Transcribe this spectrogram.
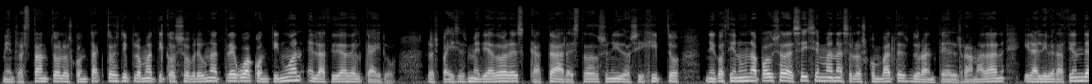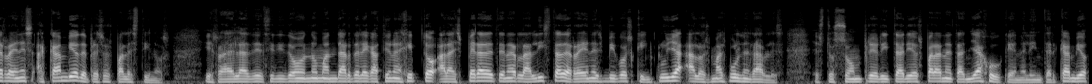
Mientras tanto, los contactos diplomáticos sobre una tregua continúan en la ciudad del Cairo. Los países mediadores, Qatar, Estados Unidos y Egipto, negocian una pausa de seis semanas en los combates durante el Ramadán y la liberación de rehenes a cambio de presos palestinos. Israel ha decidido no mandar delegación a Egipto a la espera de tener la lista de rehenes vivos que incluya a los más vulnerables. Estos son prioritarios para Netanyahu, que en el intercambio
